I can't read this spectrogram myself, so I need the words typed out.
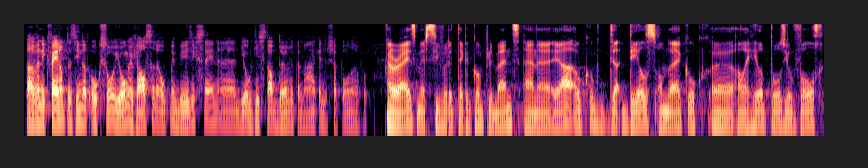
dat vind ik fijn om te zien dat ook zo jonge gasten daar ook mee bezig zijn, uh, die ook die stap durven te maken. Dus chapeau daarvoor. Alright, merci voor het dikke compliment. En uh, ja, ook, ook deels omdat ik ook uh, al een hele poosje volg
